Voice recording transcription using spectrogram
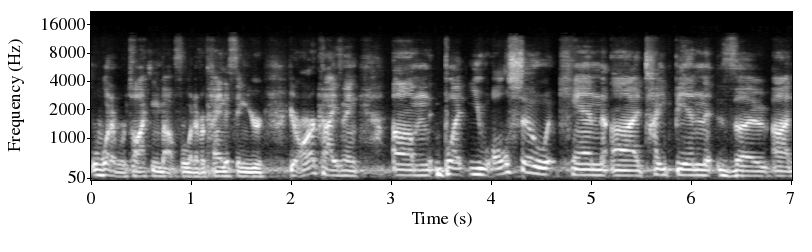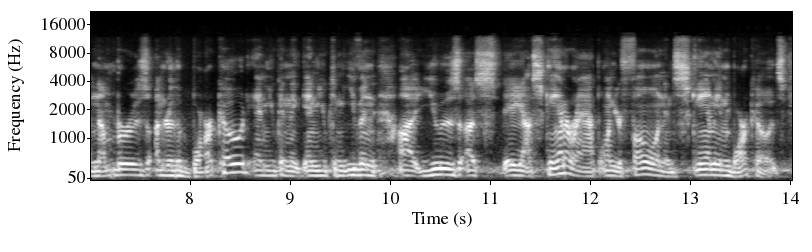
whatever we're talking about for whatever kind of thing you're you're archiving. Um, but you also can type in the numbers under the barcode, and you can and you can even uh, use a uh, scanner app on your phone and scan in barcodes.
